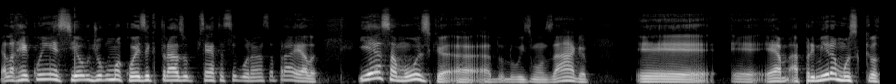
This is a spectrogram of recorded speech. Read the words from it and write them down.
ela reconheceu de alguma coisa que traz certa segurança para ela. E essa música, a, a do Luiz Gonzaga, é, é, é a, a primeira música que eu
